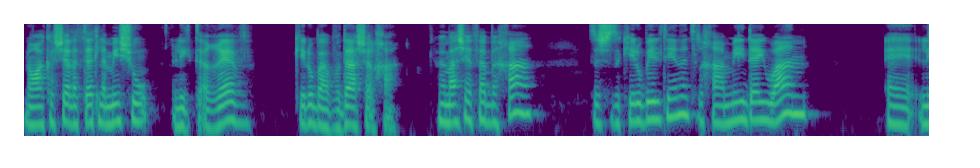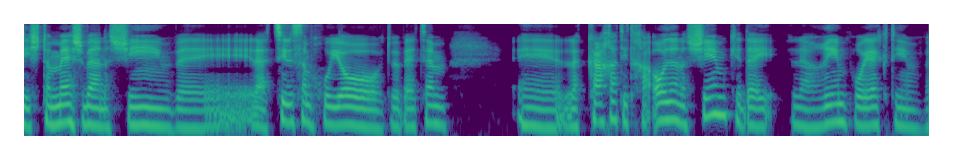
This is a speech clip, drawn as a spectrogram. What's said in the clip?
נורא קשה לתת למישהו להתערב כאילו בעבודה שלך. ומה שיפה בך, זה שזה כאילו בלתי אין אצלך מ-day one, אה, להשתמש באנשים ולהציל סמכויות, ובעצם אה, לקחת איתך עוד אנשים כדי להרים פרויקטים ו,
